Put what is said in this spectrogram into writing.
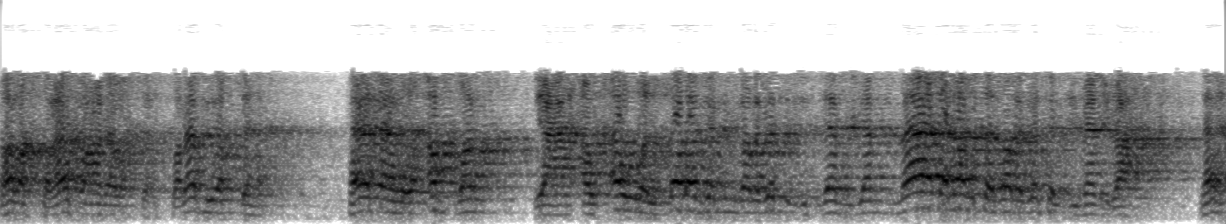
قال الصلاة على وقتها. الصلاة في وقتها. هذا هو أفضل يعني أو أول درجة من درجات الإسلام. ما بلغت درجة الإيمان بعد. لا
